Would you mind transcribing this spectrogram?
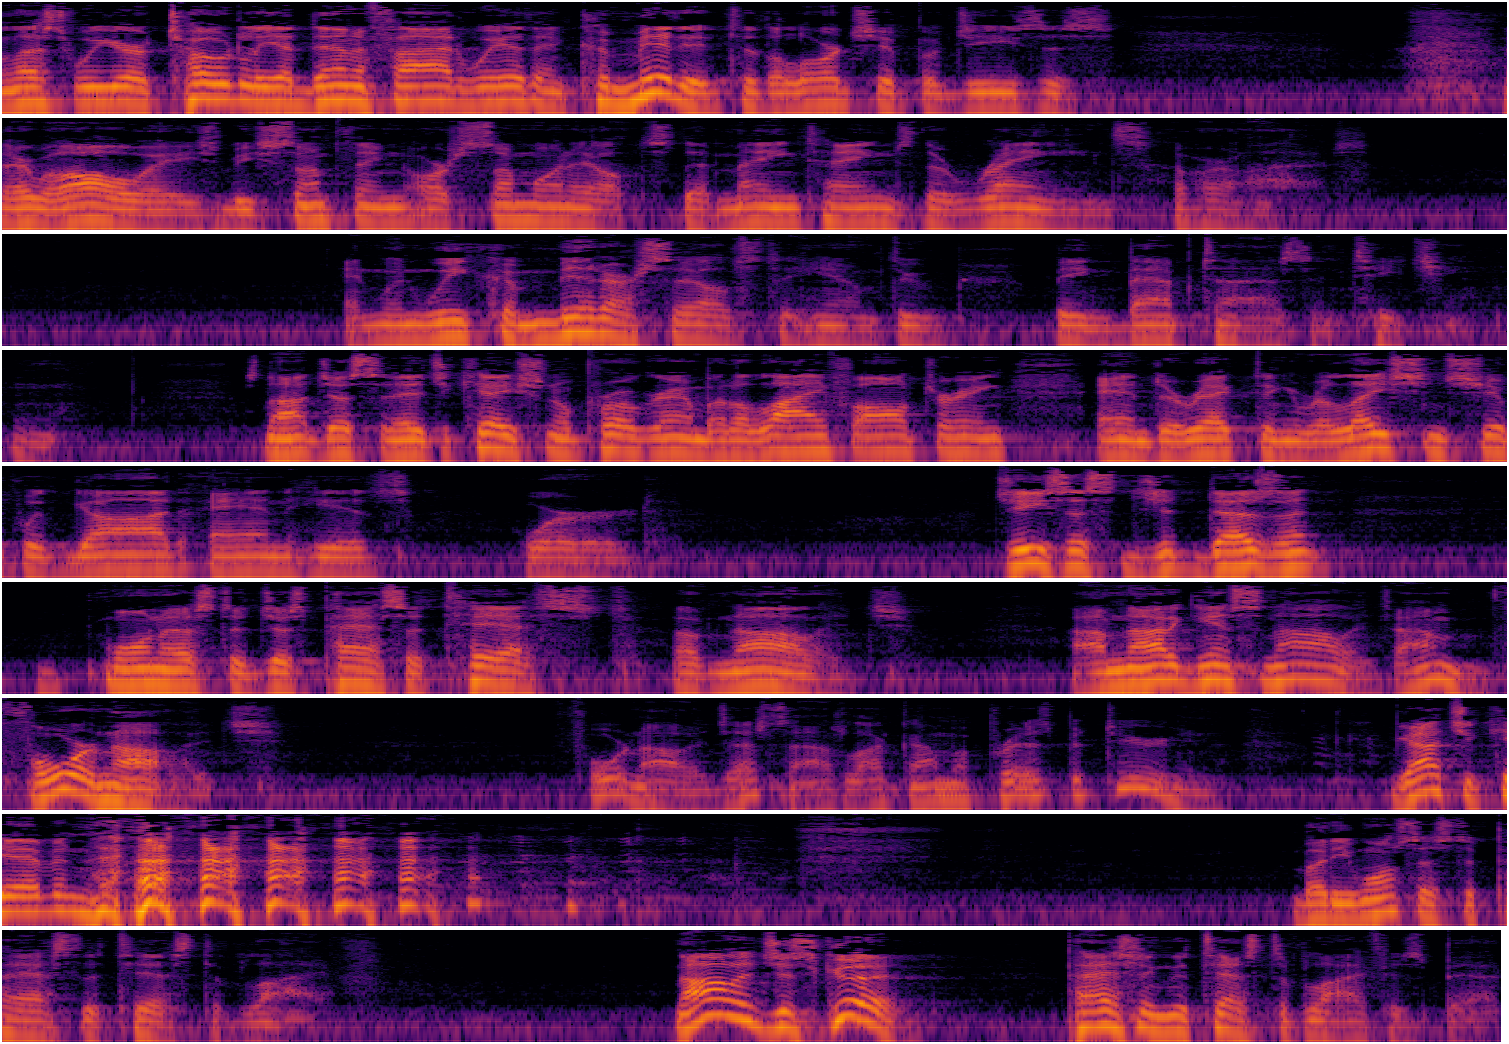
Unless we are totally identified with and committed to the Lordship of Jesus, there will always be something or someone else that maintains the reins of our lives. And when we commit ourselves to Him through being baptized and teaching, hmm, it's not just an educational program, but a life altering and directing relationship with God and His Word. Jesus doesn't want us to just pass a test of knowledge. I'm not against knowledge. I'm for knowledge. For knowledge. That sounds like I'm a Presbyterian. Got you, Kevin. but he wants us to pass the test of life. Knowledge is good. Passing the test of life is better.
